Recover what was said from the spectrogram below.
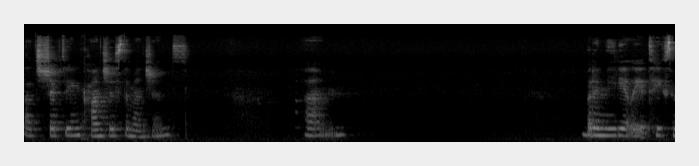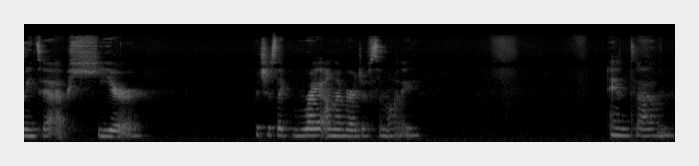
That's shifting conscious dimensions. Um, but immediately it takes me to up here, which is like right on the verge of samadhi. And um,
